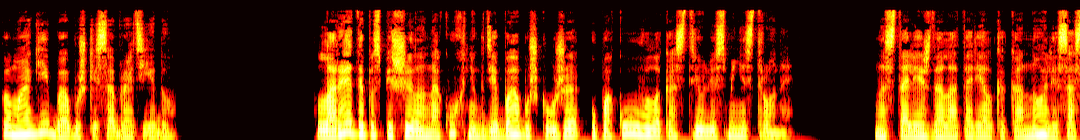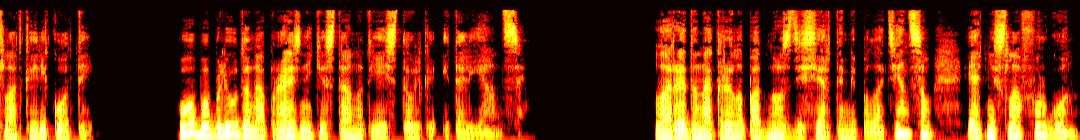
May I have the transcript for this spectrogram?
Помоги бабушке собрать еду». Лореда поспешила на кухню, где бабушка уже упаковывала кастрюлю с министроны. На столе ждала тарелка каноли со сладкой рикоттой. Оба блюда на празднике станут есть только итальянцы. Лореда накрыла поднос с десертами полотенцем и отнесла в фургон.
